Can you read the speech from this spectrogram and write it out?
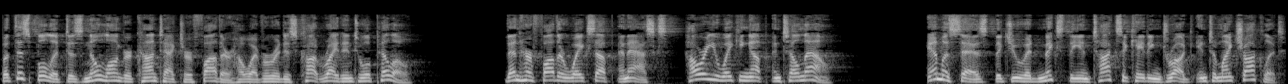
But this bullet does no longer contact her father however it is caught right into a pillow. Then her father wakes up and asks, How are you waking up until now? Emma says that you had mixed the intoxicating drug into my chocolate.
